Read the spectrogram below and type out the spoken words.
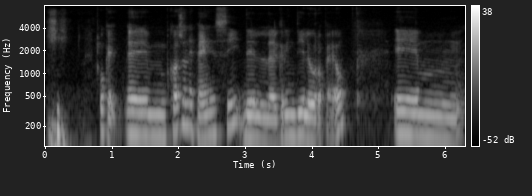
ok, ehm, cosa ne pensi del Green Deal europeo? Ehm,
